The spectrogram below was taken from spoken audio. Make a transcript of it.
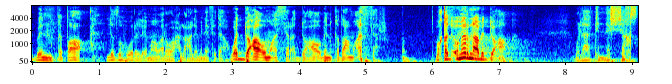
بانقطاع لظهور الإمام أرواح العالمين فداه. والدعاء مؤثر. الدعاء بانقطاع مؤثر. وقد أمرنا بالدعاء. ولكن الشخص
